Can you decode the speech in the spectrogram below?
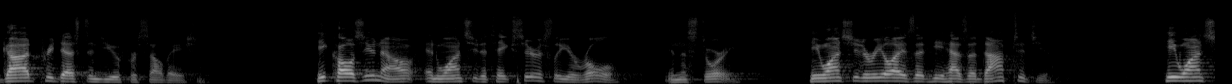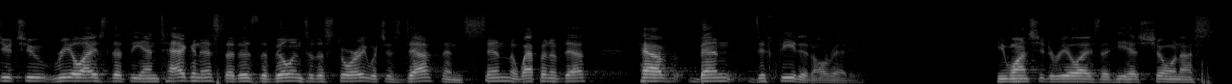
God predestined you for salvation. He calls you now and wants you to take seriously your role in the story. He wants you to realize that He has adopted you. He wants you to realize that the antagonists, that is the villains of the story, which is death and sin, the weapon of death, have been defeated already. He wants you to realize that He has shown us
